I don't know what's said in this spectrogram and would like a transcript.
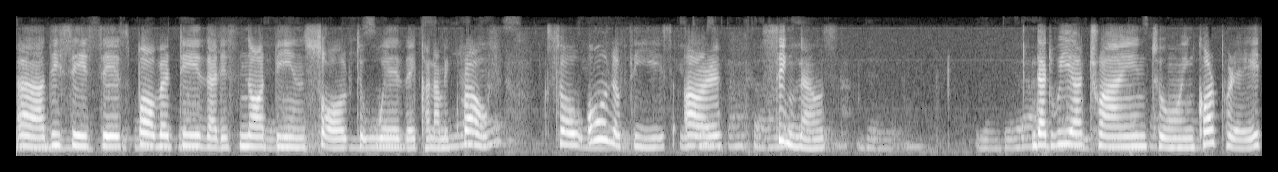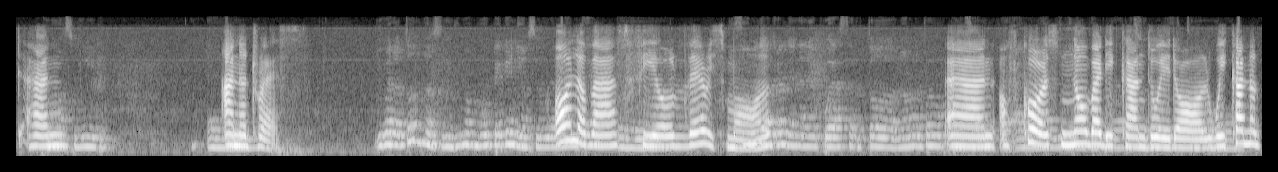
uh, diseases, poverty that is not being solved with economic growth. So all of these are signals that we are trying to incorporate and, and address. All of us feel very small, and of course, nobody can do it all. We cannot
